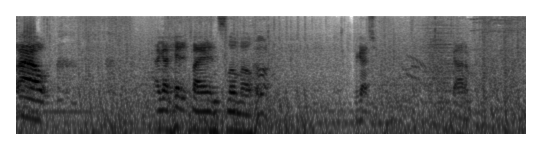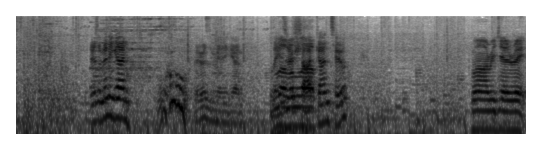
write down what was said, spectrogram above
Ow! I got hit by it in slow mo. I got you. Got him. There's a minigun. Woohoo! There's a minigun. Laser Level up. shotgun too. Come on, regenerate.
